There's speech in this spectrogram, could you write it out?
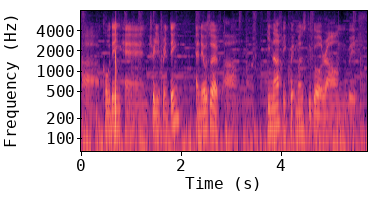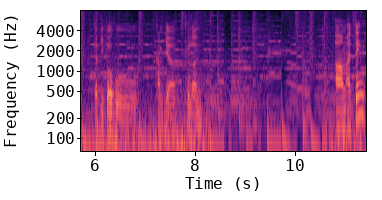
uh, coding and 3D printing and they also have uh, enough equipment to go around with the people who come here to learn. Um, I think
